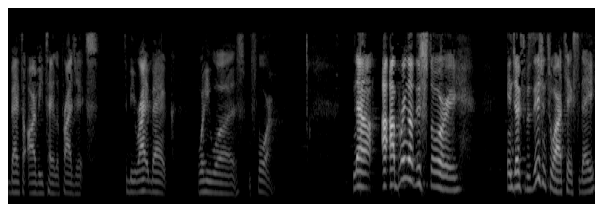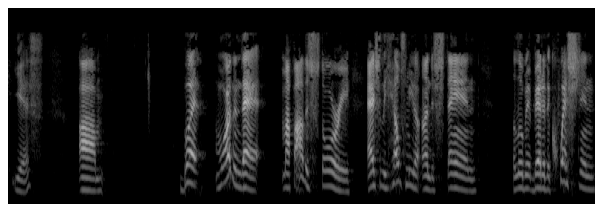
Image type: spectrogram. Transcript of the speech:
back to RV Taylor Projects to be right back where he was before. Now, I, I bring up this story in juxtaposition to our text today, yes. Um, but more than that, my father's story actually helps me to understand a little bit better the question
